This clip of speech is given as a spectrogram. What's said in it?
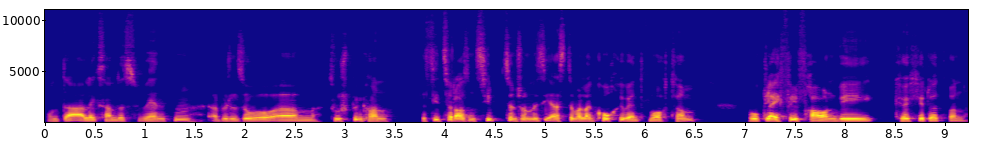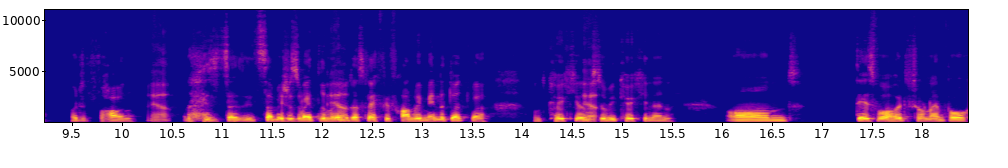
und der Alexander Swenten ein bisschen so ähm, zuspielen kann, dass die 2017 schon das erste Mal ein Kochevent gemacht haben, wo gleich viel Frauen wie Köche dort waren. Oder Frauen. Ja. Jetzt, jetzt sind wir schon so weit drin, ja. dass gleich viel Frauen wie Männer dort waren und Köche ja. so wie Köchinnen. Und das war halt schon einfach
